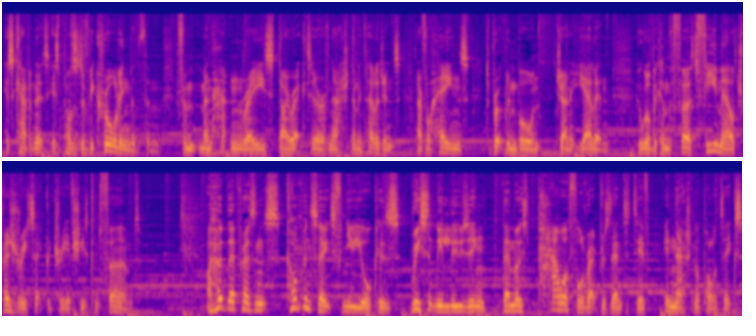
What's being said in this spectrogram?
His cabinet is positively crawling with them, from Manhattan raised Director of National Intelligence Avril Haines to Brooklyn born Janet Yellen, who will become the first female Treasury Secretary if she's confirmed. I hope their presence compensates for New Yorkers recently losing their most powerful representative in national politics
